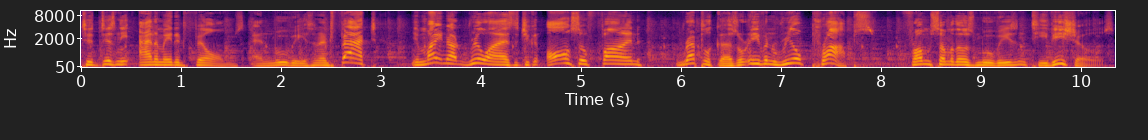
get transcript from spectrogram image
to Disney animated films and movies. And in fact, you might not realize that you can also find replicas or even real props from some of those movies and TV shows.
